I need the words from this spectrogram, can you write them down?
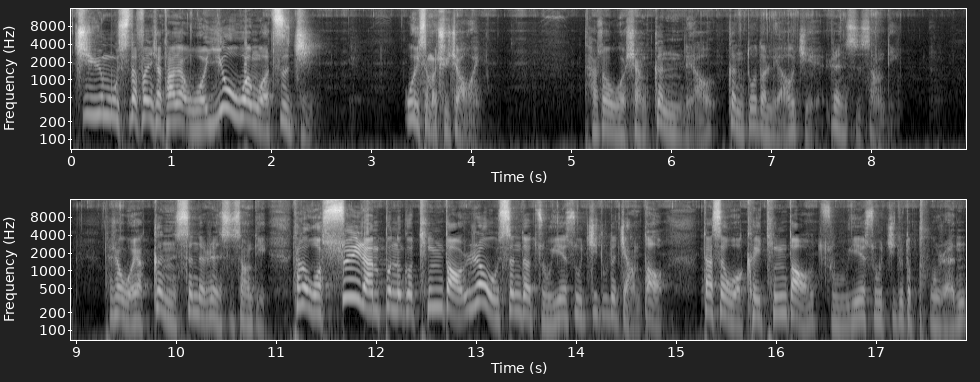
基于牧师的分享，他说我又问我自己，为什么去教会？他说我想更了更多的了解认识上帝。他说我要更深的认识上帝。他说我虽然不能够听到肉身的主耶稣基督的讲道，但是我可以听到主耶稣基督的仆人。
